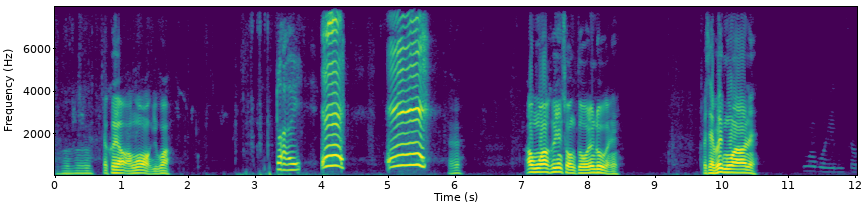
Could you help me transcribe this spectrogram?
เออจะเคยเอาเอางูออกอยู่ป่ะไปเอ๊ะเอ๊ะเอางูคือยังสองตัวยังดูกันนี่ไปใส่เบ็ดงูเอาเนี่ยงัวบ่เห็นสอ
